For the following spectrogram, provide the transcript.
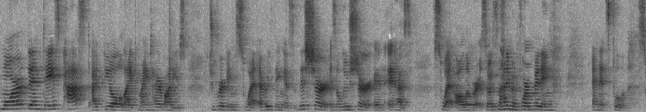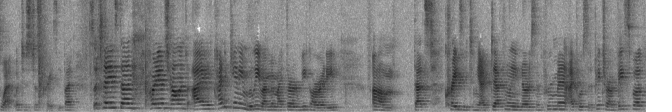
more than days past. I feel like my entire body is dripping sweat. Everything is, this shirt is a loose shirt and it has sweat all over it. So it's not even form-fitting and it's full of sweat, which is just crazy. But so today is done, cardio challenge. I kind of can't even believe I'm in my third week already. Um, that's crazy to me. I definitely noticed improvement. I posted a picture on Facebook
